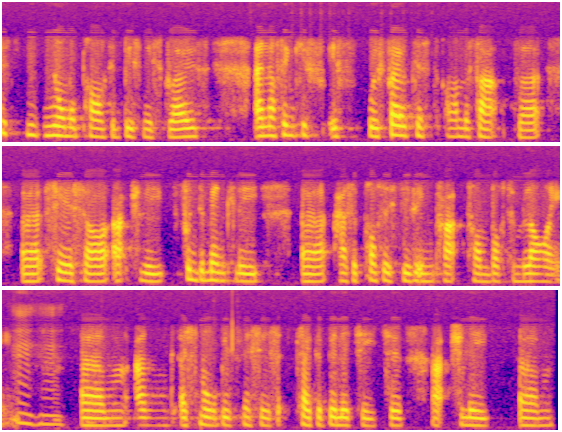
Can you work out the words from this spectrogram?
just normal part of business growth. And I think if, if we're focused on the fact that uh, CSR actually fundamentally uh, has a positive impact on bottom line mm-hmm. um, and a small business's capability to actually um,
